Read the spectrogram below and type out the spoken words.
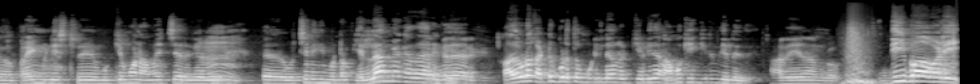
பிரைம் மினிஸ்டர் முக்கியமான அமைச்சர்கள். உச்ச நீதிமன்றம் எல்லாமே அங்கதான் இருக்கு. அங்கதான் இருக்கு அதோட கட்டுப்படுத்த முடியல ஒரு கேள்விதான் நமக்கு இங்கிருந்து எழுது. அதேதான் ப்ரோ தீபாவளி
